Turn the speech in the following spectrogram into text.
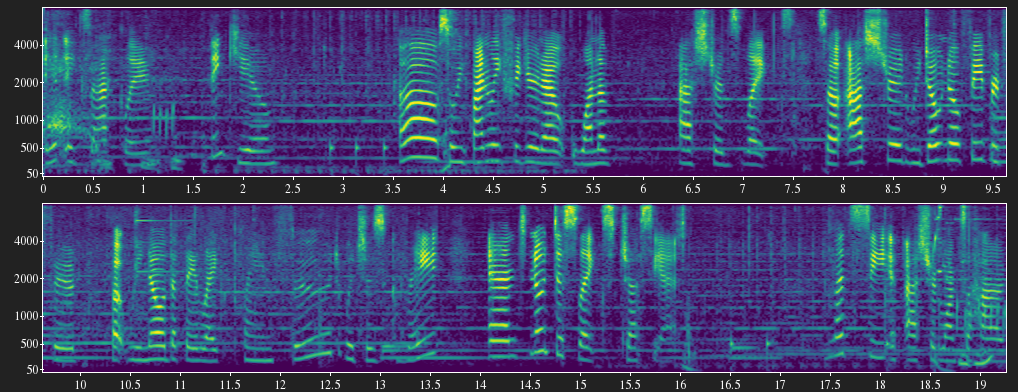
it exactly. Thank you. Oh, so we finally figured out one of Astrid's likes. So Astrid, we don't know favorite food, but we know that they like plain food, which is great, and no dislikes just yet. Let's see if Astrid wants a Mhm. hug.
